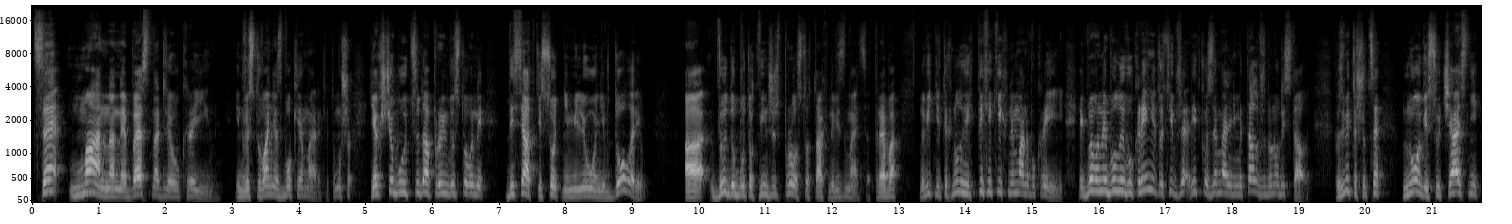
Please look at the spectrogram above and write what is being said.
це манна небесна для України. Інвестування з боку Америки. Тому що якщо будуть сюди проінвестовані десятки сотні мільйонів доларів, а видобуток він же ж просто так не візьметься. Треба новітні технології, тих, яких немає в Україні. Якби вони були в Україні, то ті вже рідкоземельні метали вже давно десь стали. Розумієте, що це нові сучасні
